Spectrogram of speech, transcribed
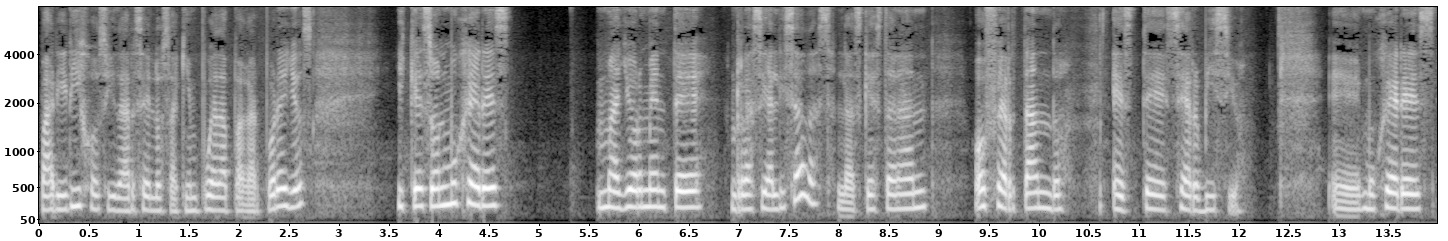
parir hijos y dárselos a quien pueda pagar por ellos, y que son mujeres mayormente racializadas las que estarán ofertando este servicio. Eh, mujeres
